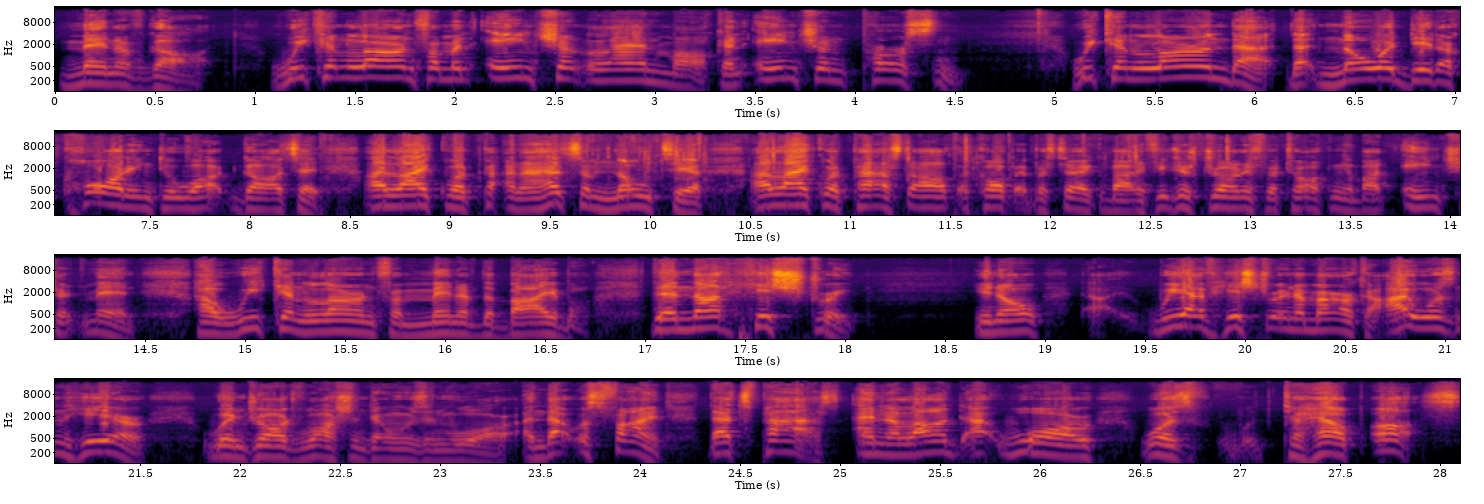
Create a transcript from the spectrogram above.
men of God. We can learn from an ancient landmark, an ancient person. We can learn that, that Noah did according to what God said. I like what, and I had some notes here. I like what Pastor Arthur was talking about. If you just join us, we're talking about ancient men, how we can learn from men of the Bible. They're not history. You know, uh, we have history in America. I wasn't here when George Washington was in war, and that was fine. That's past. And a lot of that war was to help us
